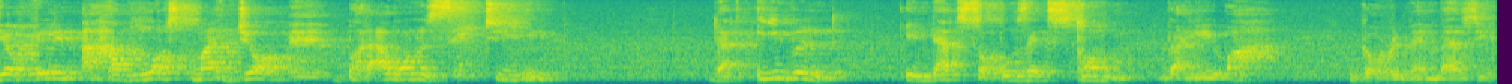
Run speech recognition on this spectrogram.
You're feeling, I have lost my job. But I want to say to you that even in that supposed storm that you are, God remembers you.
